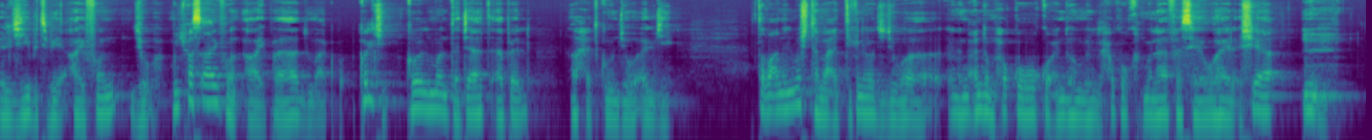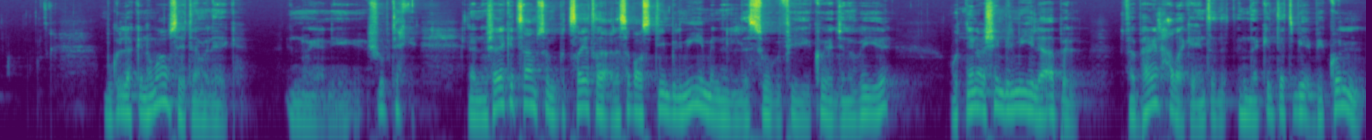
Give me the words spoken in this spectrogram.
LG بتبيع iPhone جوا. مش بس iPhone iPad Mac كل شيء. كل منتجات أبل راح تكون جوا LG. طبعا المجتمع التكنولوجي جوا عندهم حقوق وعندهم الحقوق المنافسة وهي الأشياء. بقول لك إنه ما بصير تعمل هيك. إنه يعني شو بتحكي؟ لأنه شركة سامسونج بتسيطر على 67% من السوق في كوريا الجنوبية و22% لأبل. فبهاي الحركة أنت إنك أنت تبيع بكل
